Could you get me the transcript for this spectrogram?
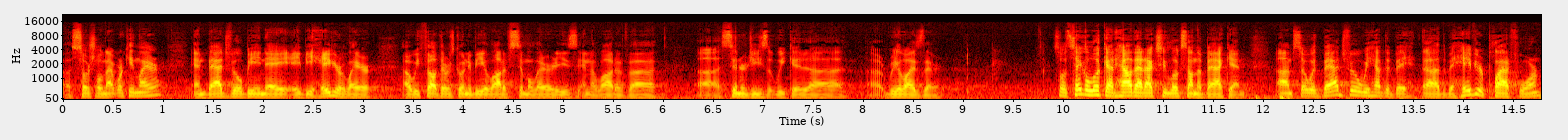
a social networking layer, and Badgeville being a, a behavior layer, uh, we felt there was going to be a lot of similarities and a lot of uh, uh, synergies that we could uh, uh, realize there. So let's take a look at how that actually looks on the back end. Um, so with Badgeville, we have the, be- uh, the behavior platform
